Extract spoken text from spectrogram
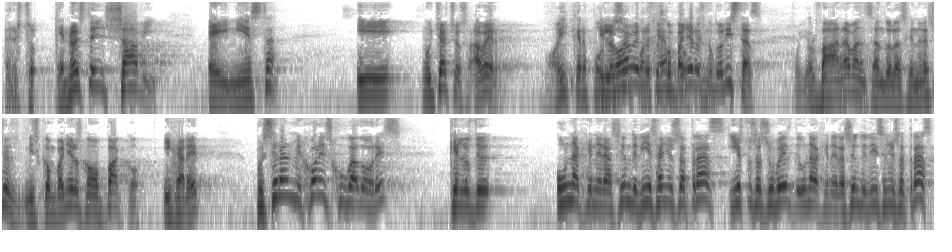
Pero esto, que no estén Xavi e Iniesta. Y muchachos, a ver, Iker y lo saben nuestros ejemplo, compañeros no- futbolistas. Puyol Van avanzando las generaciones. Mis compañeros como Paco y Jared, pues eran mejores jugadores que los de una generación de 10 años atrás, y estos a su vez de una generación de 10 años atrás,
